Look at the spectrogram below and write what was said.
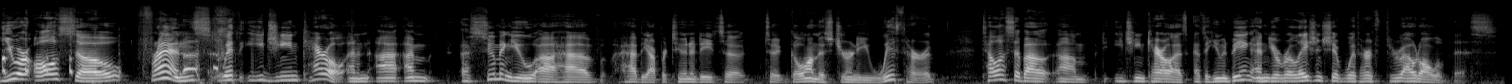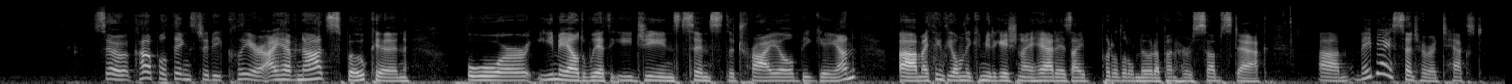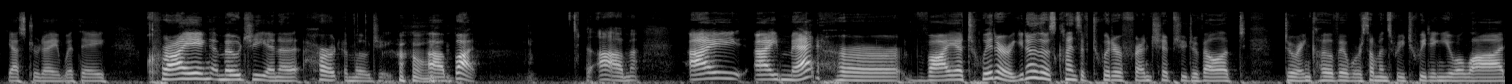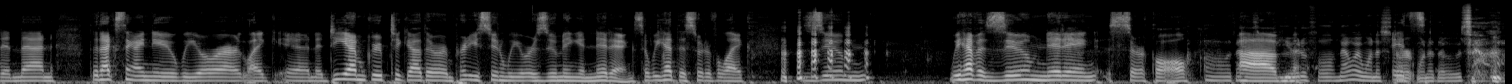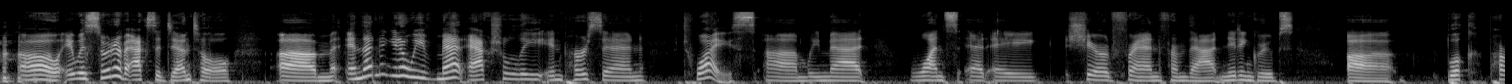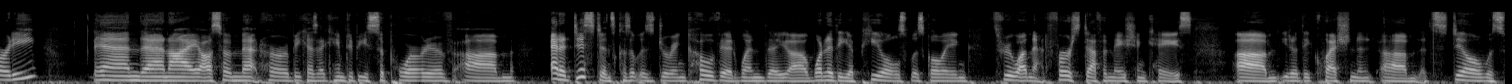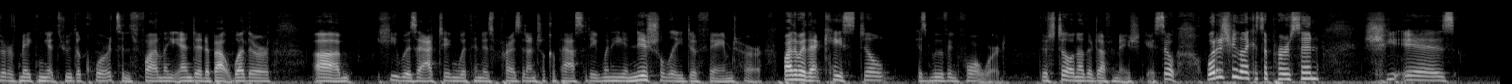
you are also friends with E. Jean Carroll, and uh, I'm assuming you uh, have had the opportunity to to go on this journey with her. Tell us about um, E. Jean Carroll as, as a human being and your relationship with her throughout all of this. So, a couple things to be clear. I have not spoken or emailed with E. Jean since the trial began. Um, I think the only communication I had is I put a little note up on her Substack. Um, maybe I sent her a text yesterday with a crying emoji and a heart emoji. Uh, but um, I I met her via Twitter. You know those kinds of Twitter friendships you developed during COVID where someone's retweeting you a lot and then the next thing I knew we were like in a DM group together and pretty soon we were zooming and knitting. So we had this sort of like Zoom we have a Zoom knitting circle. Oh, that's Um, beautiful. Now I want to start one of those. oh, it was sort of accidental. Um, and then, you know, we've met actually in person twice. Um, we met once at a shared friend from that knitting group's uh, book party. And then I also met her because I came to be supportive um, at a distance because it was during COVID when the uh, one of the appeals was going through on that first defamation case. Um, you know, the question um, that still was sort of making it through the courts and finally ended about whether um, he was acting within his presidential capacity when he initially defamed her. By the way, that case still is moving forward. There's still another defamation case. So, what is she like as a person? She is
